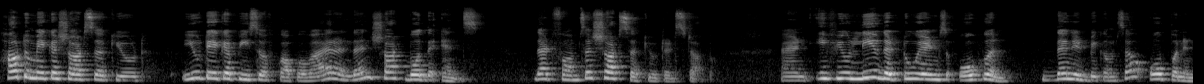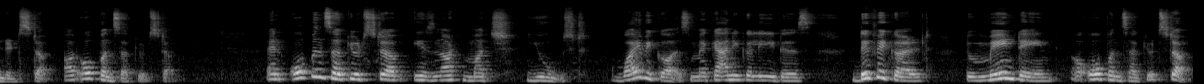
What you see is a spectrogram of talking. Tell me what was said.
how to make a short circuit you take a piece of copper wire and then short both the ends that forms a short circuited stub and if you leave the two ends open then it becomes a open-ended stub or open circuit stub. An open circuit stub is not much used. Why? Because mechanically it is difficult to maintain an open circuit stub.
